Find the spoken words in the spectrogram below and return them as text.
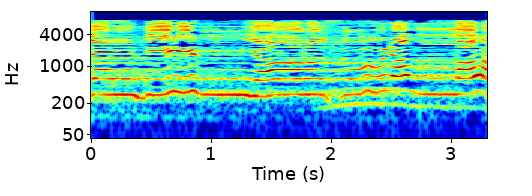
geldim ya Resulallah.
